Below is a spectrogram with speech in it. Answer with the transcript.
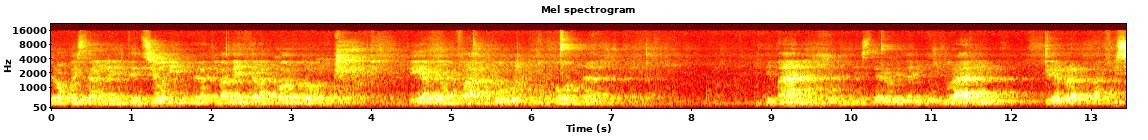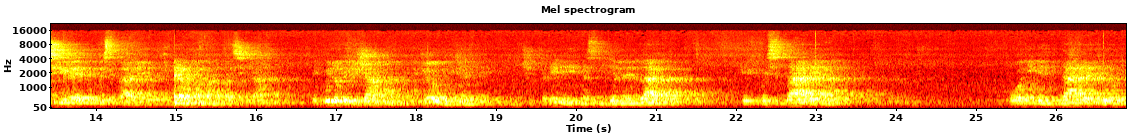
però queste erano le intenzioni relativamente all'accordo che abbiamo fatto con eh, il Demani, con il Ministero dei Beni Culturali per acquisire quest'area. Era una fantasia e quello che diciamo ai giovani, ai cittadini di Castiglione del Lago, che quest'area può diventare, io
